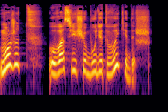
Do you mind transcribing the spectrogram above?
«Может, у вас еще будет выкидыш?»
